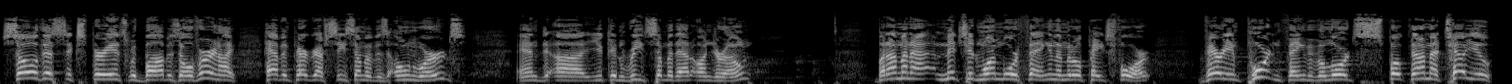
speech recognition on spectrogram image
So this experience with Bob is over and I have in paragraph C some of his own words and uh, you can read some of that on your own. But I'm going to mention one more thing in the middle of page four very important thing that the Lord spoke. That I'm going to tell you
